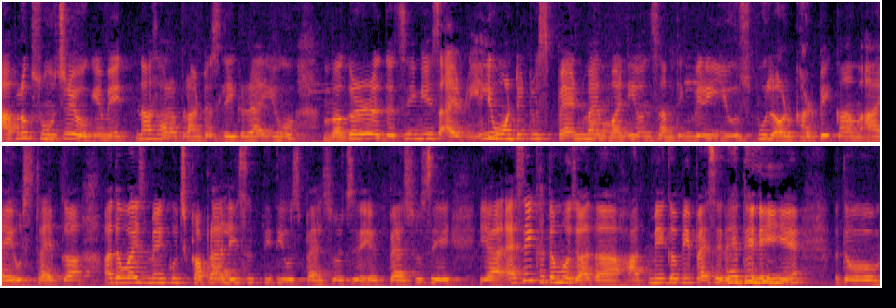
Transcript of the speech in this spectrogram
आप लोग सोच रहे होंगे, मैं इतना सारा प्लांटर्स लेकर आई हूँ, मगर the thing is I really wanted to spend my money on something very useful और घर पे काम आए उस टाइप का। अदरवाइज़ मैं कुछ कपड़ा ले सकती थी उस पैसों से पैसों से, या ऐसे ही ख़त्म हो जाता। हाथ में कभी पैसे रहते नहीं हैं तो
